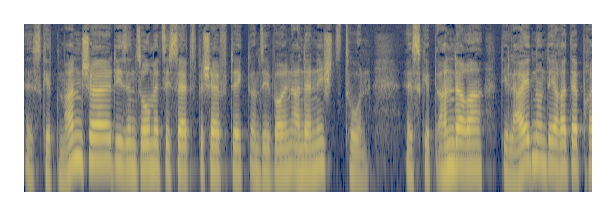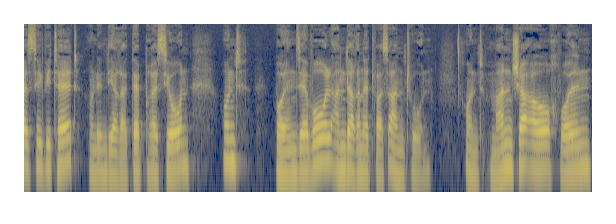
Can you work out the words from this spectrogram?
Es gibt manche, die sind so mit sich selbst beschäftigt und sie wollen anderen nichts tun. Es gibt andere, die leiden unter ihrer Depressivität und in ihrer Depression und wollen sehr wohl anderen etwas antun. Und manche auch wollen,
